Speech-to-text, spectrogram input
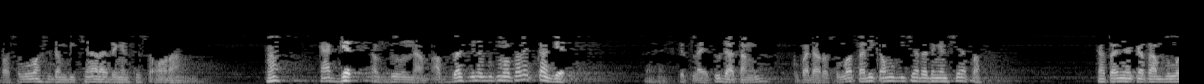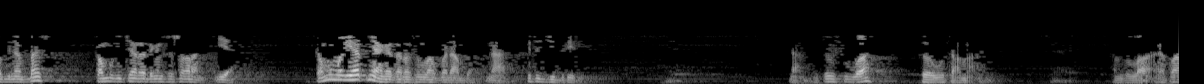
Rasulullah sedang bicara dengan seseorang. Hah? Kaget Abdul Nam. Abbas bin Abdul Muttalib kaget. Nah, setelah itu datang kepada Rasulullah. Tadi kamu bicara dengan siapa? Katanya kata Abdullah bin Abbas, kamu bicara dengan seseorang. Iya. Kamu melihatnya kata Rasulullah kepada Abbas. Nah, itu Jibril. Nah, itu sebuah keutamaan. Alhamdulillah, apa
